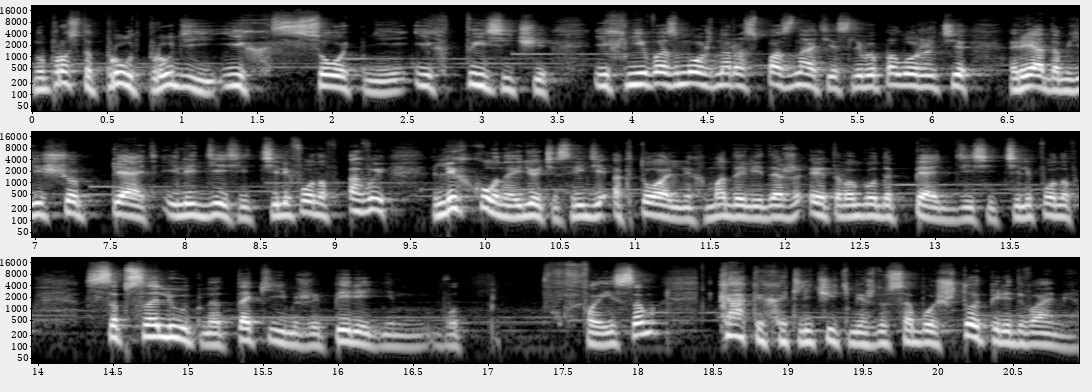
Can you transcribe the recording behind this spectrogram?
ну просто пруд пруди, их сотни, их тысячи, их невозможно распознать, если вы положите рядом еще 5 или 10 телефонов, а вы легко найдете среди актуальных моделей даже этого года 5-10 телефонов с абсолютно таким же передним вот фейсом. Как их отличить между собой? Что перед вами?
